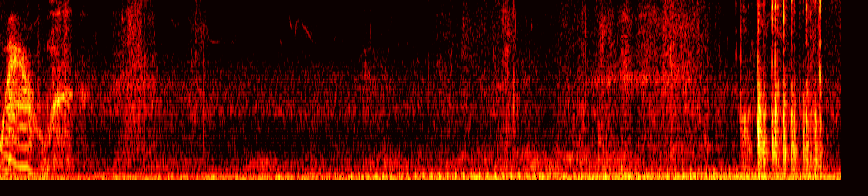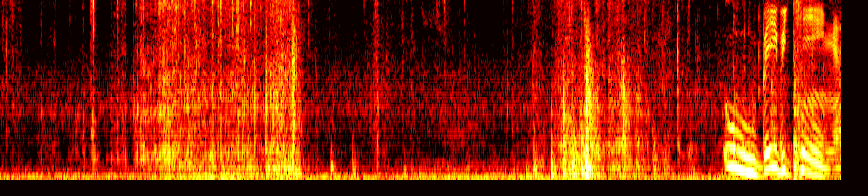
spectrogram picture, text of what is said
Wow. Ooh, baby king.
